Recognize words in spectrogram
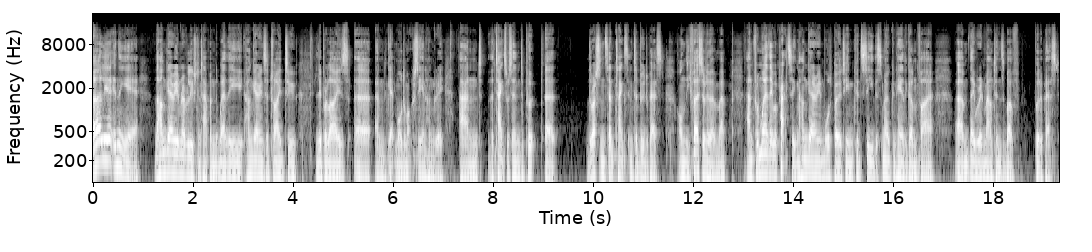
earlier in the year, the Hungarian Revolution had happened, where the Hungarians had tried to liberalise uh, and get more democracy in Hungary, and the tanks were sent to put. Uh, the Russians sent tanks into Budapest on the 1st of November, and from where they were practicing, the Hungarian water polo team could see the smoke and hear the gunfire. Um, they were in mountains above Budapest.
